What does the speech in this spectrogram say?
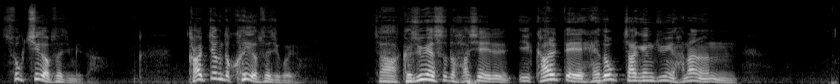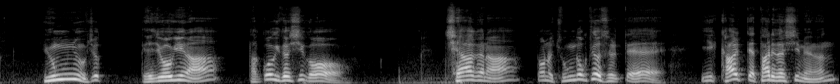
숙취가 없어집니다. 갈증도 거의 없어지고요. 자, 그 중에서도 사실 이 갈대의 해독 작용 중에 하나는 육류, 즉 돼지고기나 닭고기 드시고 체하거나 또는 중독되었을 때 이 갈대 다리 드시면은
